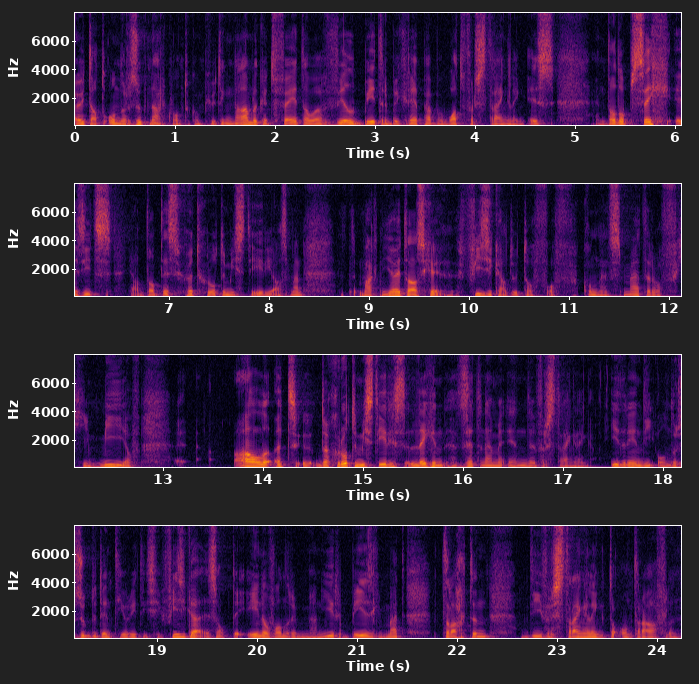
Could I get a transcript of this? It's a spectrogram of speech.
uit dat onderzoek naar quantum computing, namelijk het feit dat we veel beter begrip hebben wat verstrengeling is. En dat op zich is iets, ja, dat is het grote mysterie. Als men, het maakt niet uit als je fysica doet of, of condensed matter of chemie of al het, de grote mysteries liggen, zitten hem in de verstrengeling. Iedereen die onderzoek doet in theoretische fysica is op de een of andere manier bezig met trachten die verstrengeling te ontrafelen.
